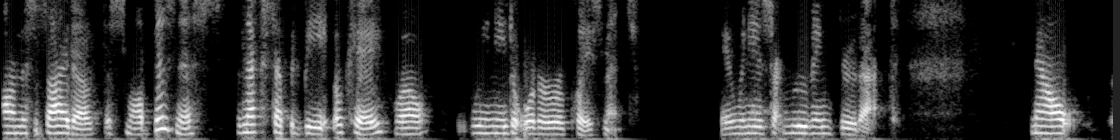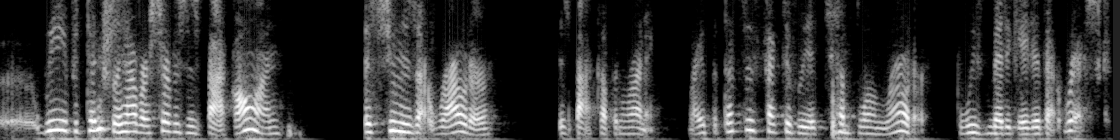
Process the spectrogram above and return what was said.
on the side of the small business, the next step would be, okay, well, we need to order a replacement. Okay, we need to start moving through that. Now, uh, we potentially have our services back on as soon as that router is back up and running, right? But that's effectively a temp-loan router. But we've mitigated that risk.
